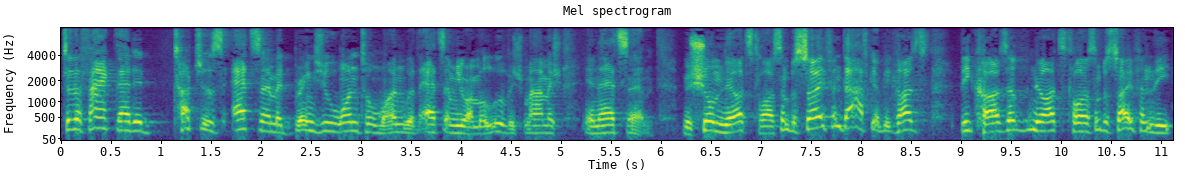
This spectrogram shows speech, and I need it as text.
to the fact that it touches etzem, it brings you one to one with etzem. You are maluvish mamish in etzem. Mishum neotz tlosim b'soifen dafka, because, because of neotz tlosim b'soifen, the,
